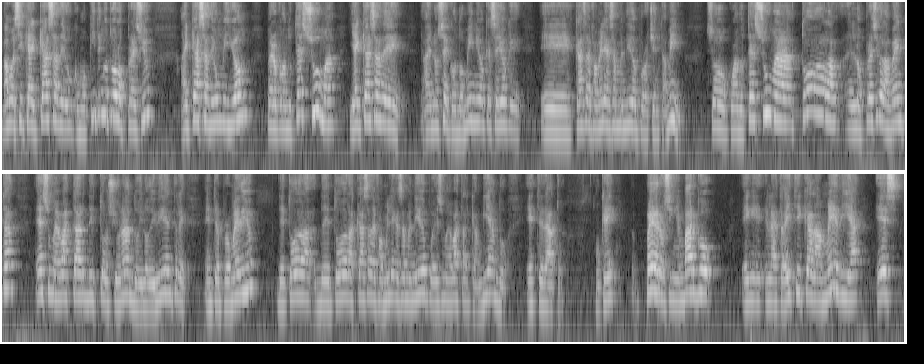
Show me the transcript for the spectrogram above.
vamos a decir que hay casas de, como aquí tengo todos los precios, hay casas de un millón, pero cuando usted suma y hay casas de, no sé, condominio, qué sé yo, que eh, casas de familia que se han vendido por 80 mil. So, cuando usted suma todos los precios de las ventas, eso me va a estar distorsionando y lo divide entre, entre el promedio de, toda, de todas las casas de familia que se han vendido, pues eso me va a estar cambiando este dato. ¿Ok? Pero sin embargo, en, la estadística la media es,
